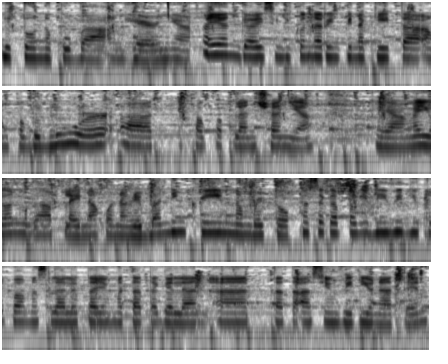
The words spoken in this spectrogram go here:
luto na po ba ang hair niya. Ayan guys, hindi ko na rin pinakita ang pag-blower at pagpa-plansya niya. Kaya ngayon, mag-a-apply na ako ng rebonding cream number 2. Kasi kapag i-video ko pa, mas lalo tayong matatagalan at tataas yung video natin.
